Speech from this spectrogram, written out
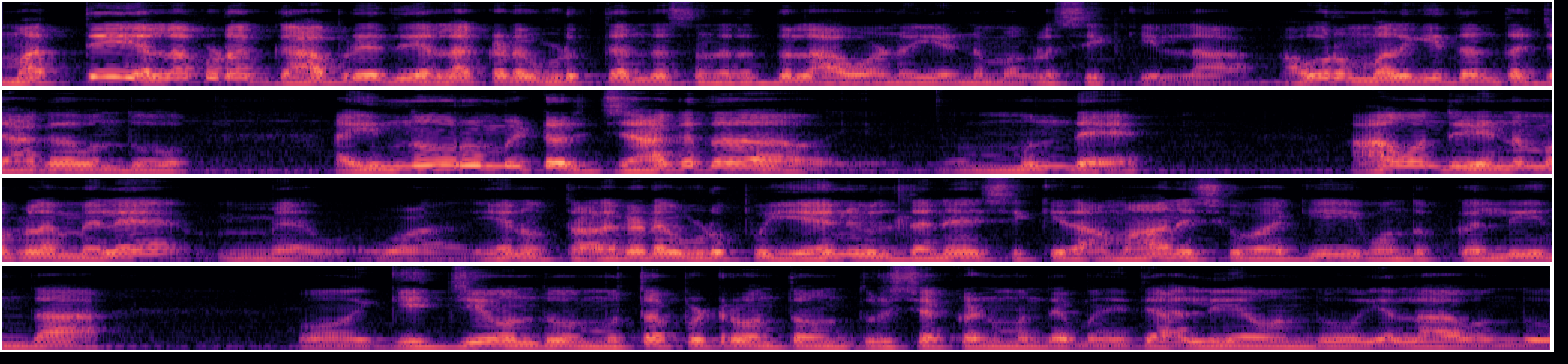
ಮತ್ತೆ ಎಲ್ಲ ಕೂಡ ಗಾಬರಿದು ಎಲ್ಲ ಕಡೆ ಹುಡುಕ್ತಂತ ಸಂದರ್ಭದಲ್ಲಿ ಆ ಹೆಣ್ಣು ಹೆಣ್ಣು ಮಗಳು ಸಿಕ್ಕಿಲ್ಲ. ಅವರು ಮಲಗಿದಂಥ ಜಾಗದ ಒಂದು ಇನ್ನೂರು ಮೀಟರ್ ಜಾಗದ ಮುಂದೆ ಆ ಒಂದು ಹೆಣ್ಣು ಮಗಳ ಮೇಲೆ ಏನು ತಳಗಡೆ ಉಡುಪು ಏನು ಇಲ್ದೇ ಸಿಕ್ಕಿದ ಅಮಾನುಷವಾಗಿ ಒಂದು ಕಲ್ಲಿಯಿಂದ ಗೆಜ್ಜೆ ಒಂದು ಮುತ್ತಪಿಟ್ಟಿರುವಂಥ ಒಂದು ದೃಶ್ಯ ಕಣ್ಮುಂದೆ ಬಂದಿದೆ. ಅಲ್ಲಿಯ ಒಂದು ಎಲ್ಲ ಒಂದು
